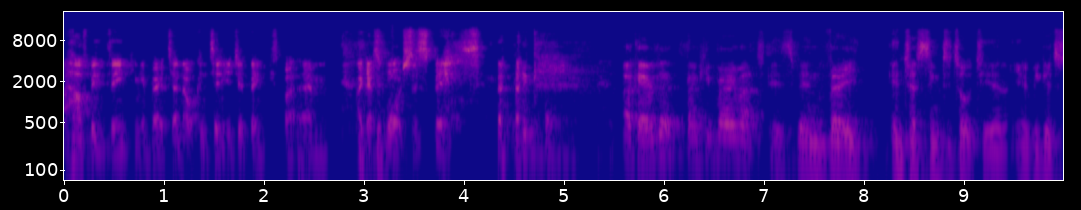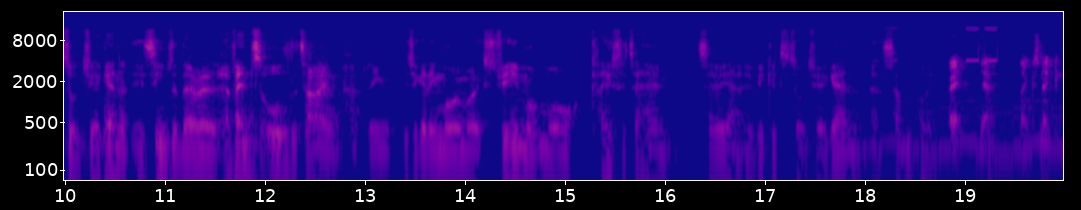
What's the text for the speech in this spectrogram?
I have been thinking about it and I'll continue to think, but um, I guess watch the space. okay. Okay, well, look, thank you very much. It's been very interesting to talk to you, and it'd be good to talk to you again. It seems that there are events all the time happening, which are getting more and more extreme or more closer to home. So, yeah, it'd be good to talk to you again at some point. Right. Yeah. Thanks, Nick.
